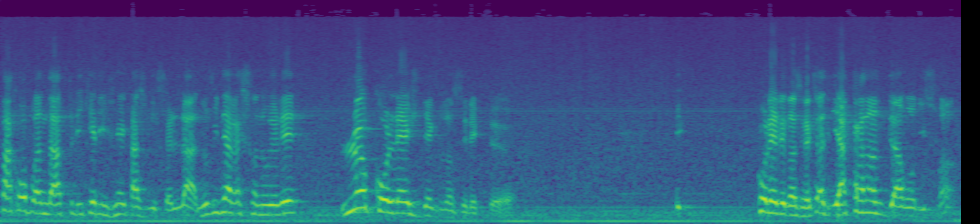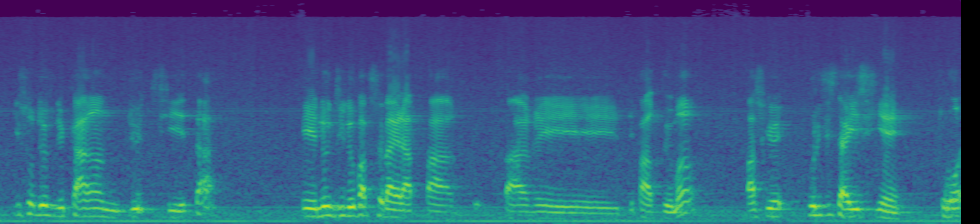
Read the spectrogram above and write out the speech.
pas comprendre d'appliquer les gens États-Unis celle-là. Nous venons avec nous appelle le collège des grands électeurs. Collège des grands électeurs, il y a 42 arrondissements qui sont devenus 42 petits États. Et nous disons pas que ce là par, par euh, département, parce que les politistes haïtiens, trop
